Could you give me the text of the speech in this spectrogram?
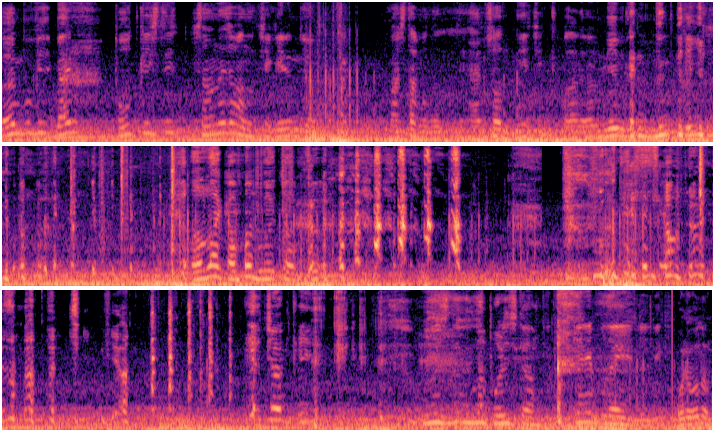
ben bu bir- ben podcast'i sana ne zaman çekelim diyorum. Bak baştan bunu hem son niye çektik falan diyorum. Niye bilen dın diye girdim. Allah kafam buna çarptı. Ne zamandır çekiyor? Çok değil. Burası da polis kampı. Küçükken hep buraya gelirdik. O ne oğlum?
